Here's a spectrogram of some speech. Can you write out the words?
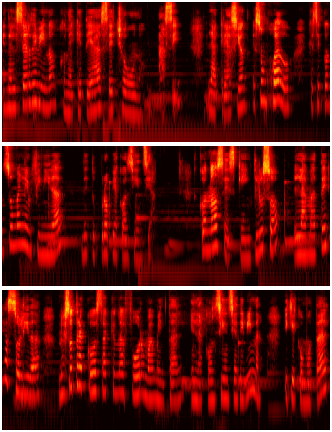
en el ser divino con el que te has hecho uno. Así, la creación es un juego que se consuma en la infinidad de tu propia conciencia. Conoces que incluso la materia sólida no es otra cosa que una forma mental en la conciencia divina y que como tal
